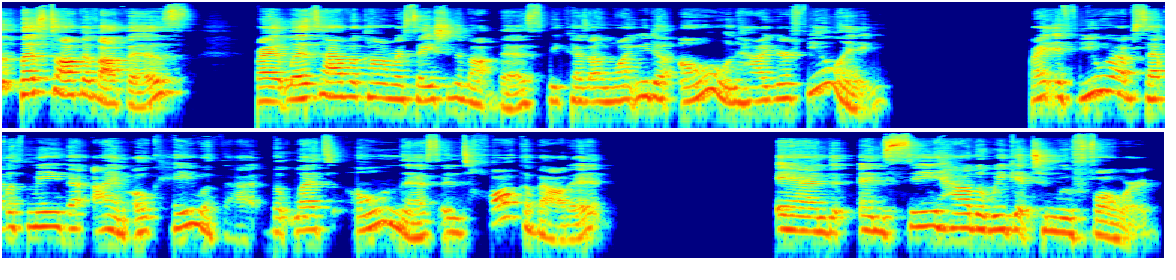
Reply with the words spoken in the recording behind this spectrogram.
Let's talk about this, right? Let's have a conversation about this because I want you to own how you're feeling." Right? If you are upset with me, that I am okay with that. But let's own this and talk about it and and see how do we get to move forward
